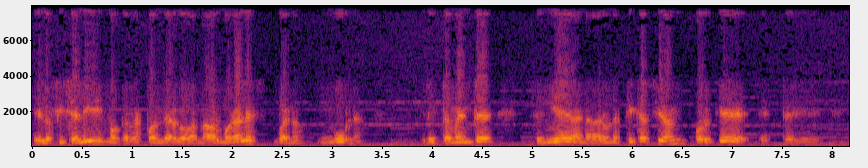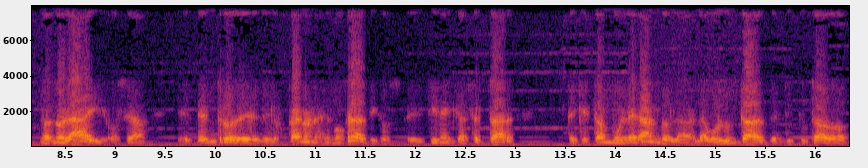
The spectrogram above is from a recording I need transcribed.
el oficialismo que responde al gobernador Morales? Bueno, ninguna. Directamente se niegan a dar una explicación porque este, no, no la hay, o sea, eh, dentro de, los cánones democráticos eh, tienen que aceptar de que están vulnerando la, voluntad del diputado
